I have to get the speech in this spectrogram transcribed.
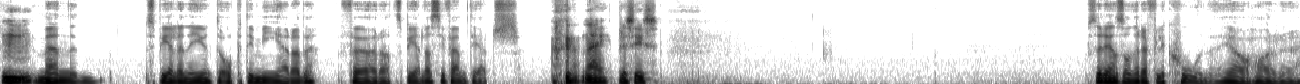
Mm. Men spelen är ju inte optimerade för att spelas i 50 Hz. Nej, precis. Så det är en sån reflektion jag har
